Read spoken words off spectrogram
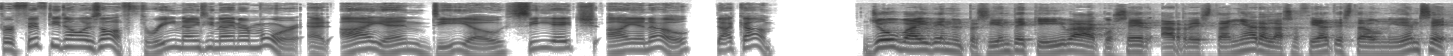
for $50 off 399 or more at INDOCHINO.com. Joe Biden, el presidente que iba a coser, a restañar a la sociedad estadounidense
